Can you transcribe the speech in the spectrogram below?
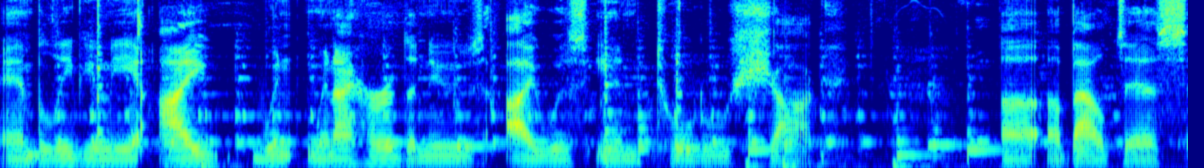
and believe you me, I when when I heard the news, I was in total shock uh, about this,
